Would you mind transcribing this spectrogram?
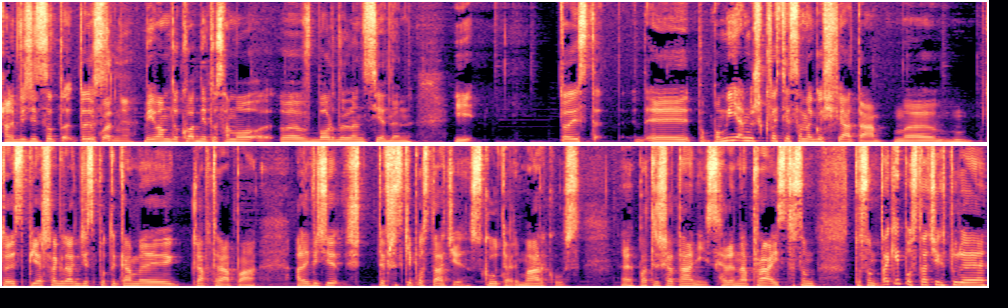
Ale wiecie co, to, to jest... Dokładnie. Ja mam dokładnie to samo e, w Borderlands 1 i to jest... Yy, pomijam już kwestię samego świata. Yy, to jest pierwsza gra, gdzie spotykamy Claptrapa, ale wiecie, te wszystkie postacie, Scooter, Markus, E, Patricia Tanis, Helena Price. To są, to są takie postacie, które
